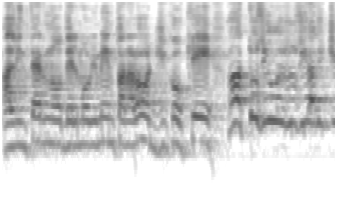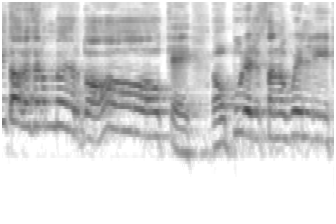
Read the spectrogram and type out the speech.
all'interno del movimento analogico che ah tu si usi la digitale sei una merda, oh ok, oppure ci stanno quelli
